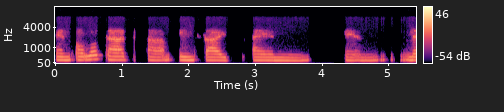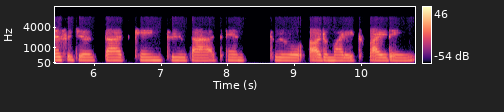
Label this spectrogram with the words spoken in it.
and all of that um insights and and messages that came through that and through automatic writing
